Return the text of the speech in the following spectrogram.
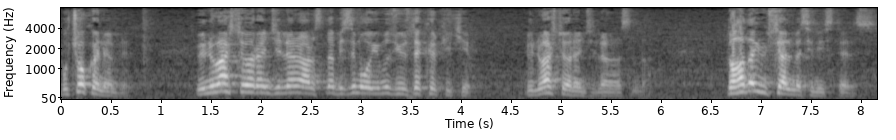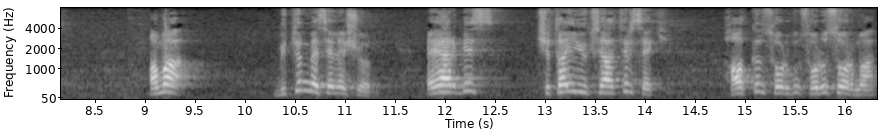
Bu çok önemli. Üniversite öğrencileri arasında bizim oyumuz yüzde 42. Üniversite öğrencileri arasında. Daha da yükselmesini isteriz. Ama bütün mesele şu. Eğer biz çıtayı yükseltirsek halkın sorgu, soru sorma,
